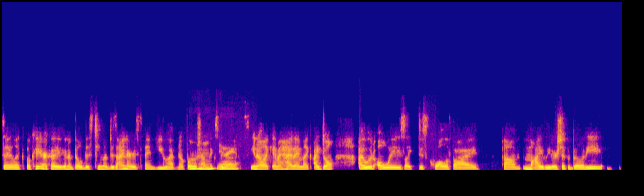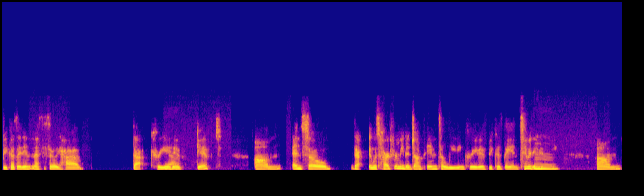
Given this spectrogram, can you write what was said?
say like okay erika you're going to build this team of designers and you have no photoshop mm-hmm, experience yeah. you know like in my head i'm like i don't i would always like disqualify um, my leadership ability because I didn't necessarily have that creative yeah. gift. Um, and so that it was hard for me to jump into leading creative because they intimidated mm. me. Um,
